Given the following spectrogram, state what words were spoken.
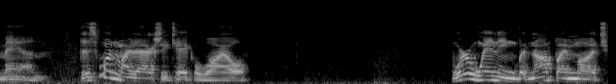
Man, this one might actually take a while. We're winning, but not by much.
